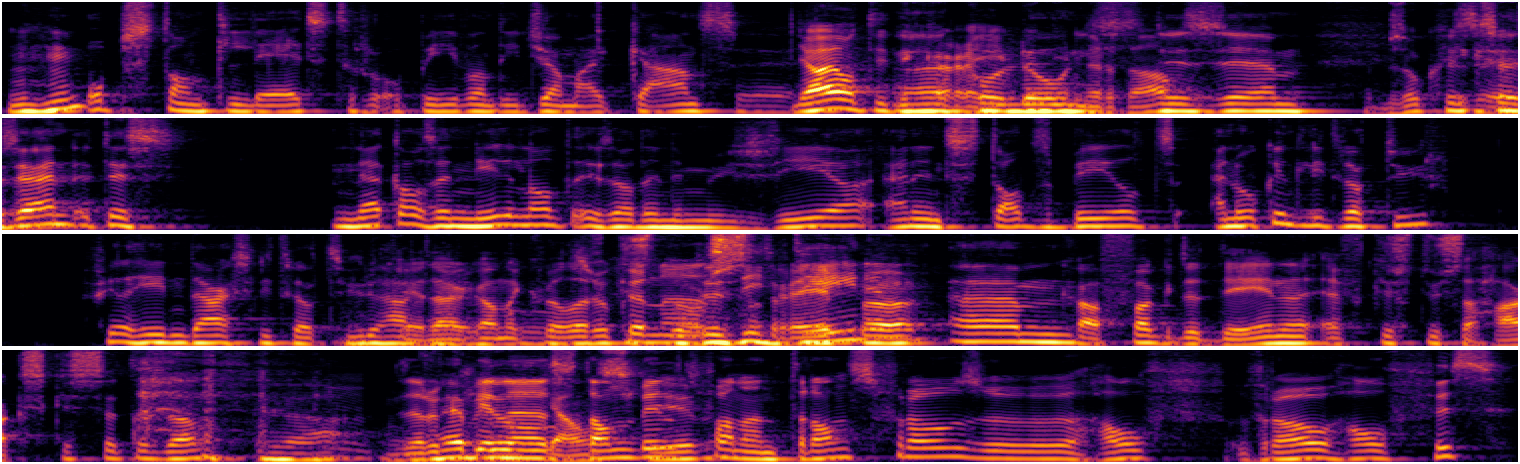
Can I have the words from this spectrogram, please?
Mhm. opstandleidster op een van die Jamaicaanse Ja, want in de eh, Caraïben, kolonies. inderdaad. Dus ehm, Hebben ze ook ik gezien. zou zijn, het is net als in Nederland, is dat in de musea en in het stadsbeeld en ook in de literatuur veel hedendaagse literatuur gaat Oké, daar kan ik wel Zo even kunnen- Dus die. Denen... ehm, Ik ga fuck de Denen even tussen haakjes zetten dan. ja. Is er ook geen eh, standbeeld geven. van een transvrouw, zo half vrouw, half vis?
